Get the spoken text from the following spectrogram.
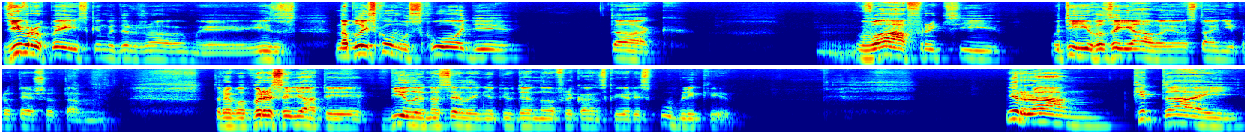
З європейськими державами, із на Близькому Сході, так, в Африці. От і його заяви останні про те, що там треба переселяти біле населення Південно-Африканської Республіки. Іран, Китай,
